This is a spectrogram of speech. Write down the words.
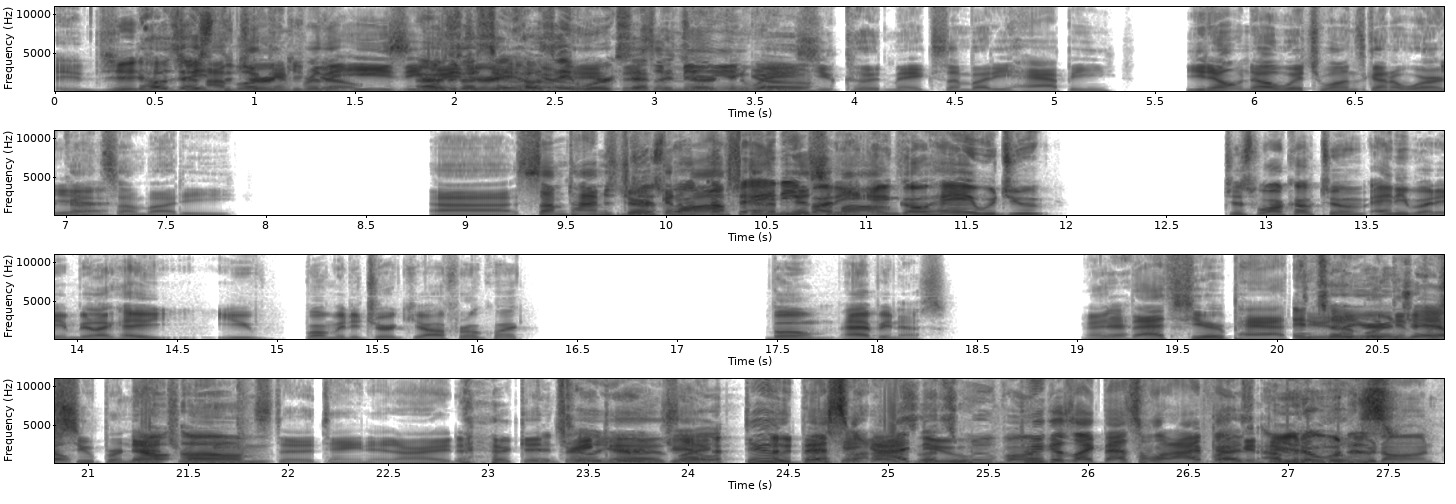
J- Jose's- I'm the looking jerk for and the go. easy I was way. gonna to say, do Jose it. works There's at a the jerk million and go. ways you could make somebody happy. You don't know which one's gonna work Yeah. on somebody. Uh, sometimes just jerking walk them up off's to gonna piss 'em anybody off. and go, "Hey, would you?" Just walk up to him, anybody, and be like, "Hey, you want me to jerk you off real quick?" Boom, happiness. Right? Yeah. That's your path, dude. Until I'm you're in looking jail. for supernatural Now, means um, to attain it. All right. okay, until you're in Trinka's jail. like, dude, that's Okay, what guys, I let's do. move on. Trinka's like, that's what I Guys, fucking I'm do. You don't move wanna it on.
